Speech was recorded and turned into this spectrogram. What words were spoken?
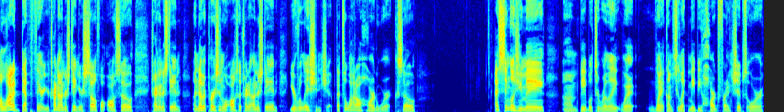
a lot of depth there. You're trying to understand yourself while also trying to understand another person while also trying to understand your relationship. That's a lot of hard work. So, as singles, you may um, be able to relate where when it comes to like maybe hard friendships or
